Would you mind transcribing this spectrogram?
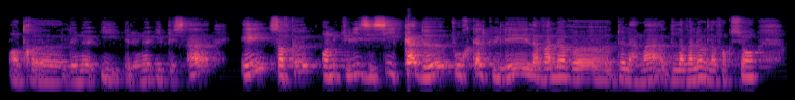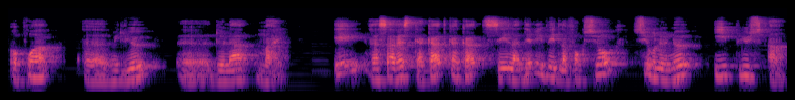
entre le nœud i et le nœud i plus 1, et sauf que on utilise ici K2 pour calculer la valeur euh, de la, de la valeur de la fonction au point euh, milieu euh, de la maille. Et ça reste K4. K4, c'est la dérivée de la fonction sur le nœud i plus 1.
